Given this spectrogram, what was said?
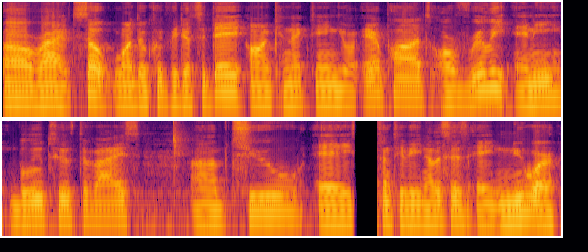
All right, so we want to do a quick video today on connecting your AirPods or really any Bluetooth device um, to a Samsung TV. Now, this is a newer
